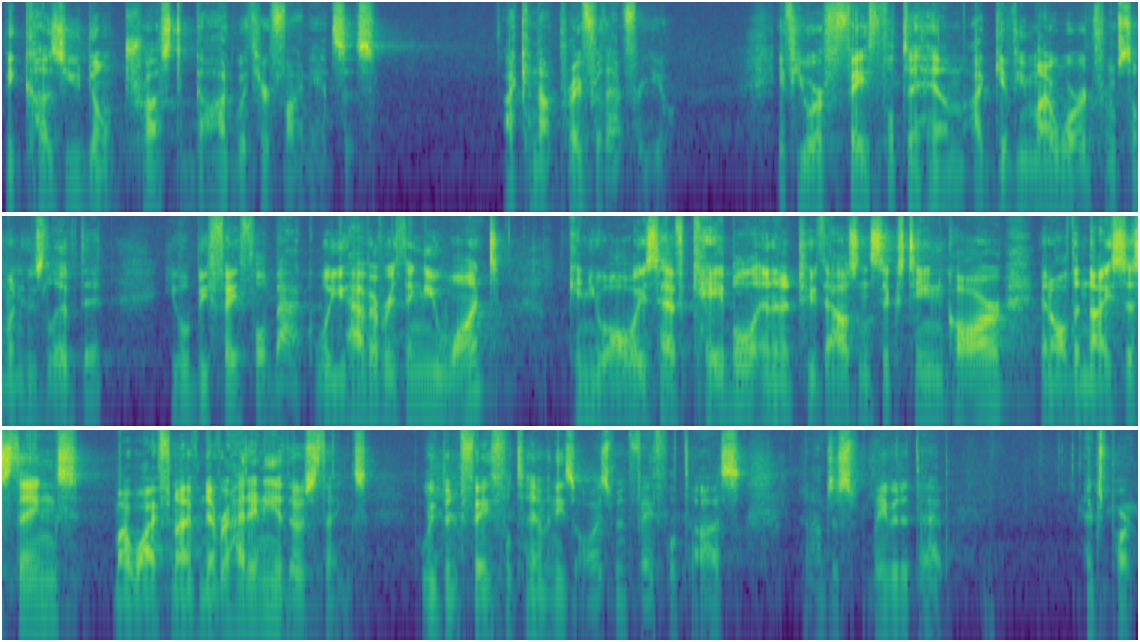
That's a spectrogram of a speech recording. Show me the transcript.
because you don't trust God with your finances. I cannot pray for that for you. If you are faithful to Him, I give you my word from someone who's lived it, He will be faithful back. Will you have everything you want? Can you always have cable and a 2016 car and all the nicest things? My wife and I have never had any of those things. But we've been faithful to him and he's always been faithful to us. And I'll just leave it at that. Next part.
